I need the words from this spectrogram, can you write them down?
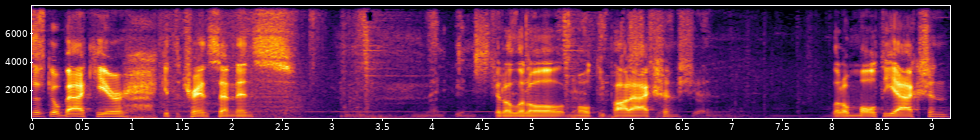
Let's just go back here, get the transcendence, get a little multi-pot action, little multi action.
